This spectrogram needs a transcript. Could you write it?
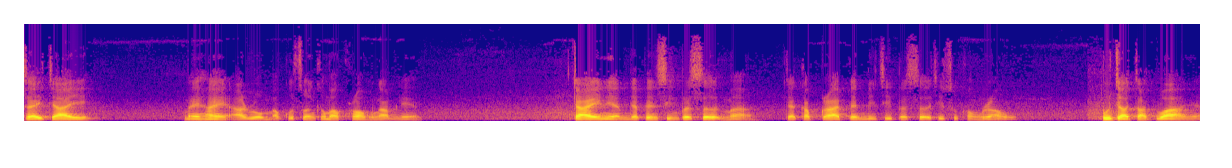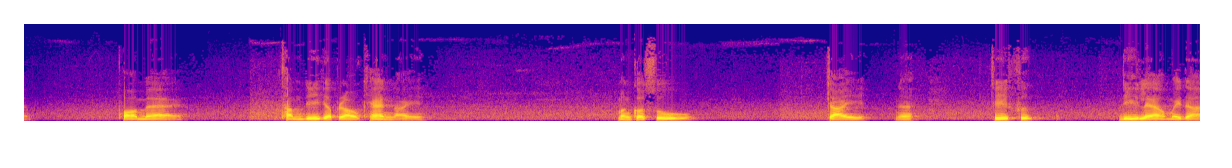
ใส่ใจ ไม่ให้อารมณ์อกุศลเข้ามาครอบงำเนี่ย ใจเนี่ยมันจะเป็นสิ่งประเสริฐมาก จะกลับกลายเป็นมิตรประเสริฐที่สุดของเราพระเจ้าตรัสว่าเนี่ย พ่อแม่ทำดีกับเราแค่ไหน มันก็สู้ใจนะที่ฝึกดีแล้วไม่ได้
